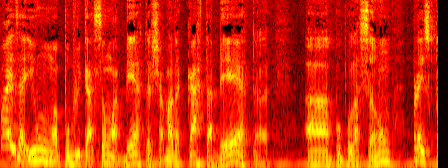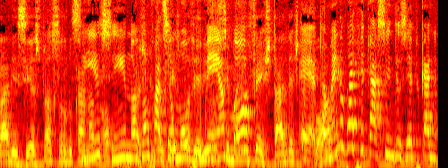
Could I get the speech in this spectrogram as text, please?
Faz aí uma publicação aberta, chamada Carta Aberta à população, para esclarecer a situação do carnaval. Sim, sim, nós Acho vamos fazer um movimento. se manifestar desta é, forma. Também não vai ficar assim dizer ficar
